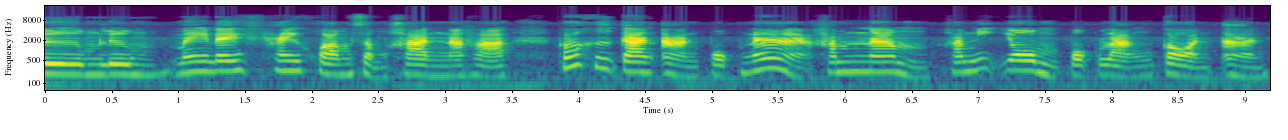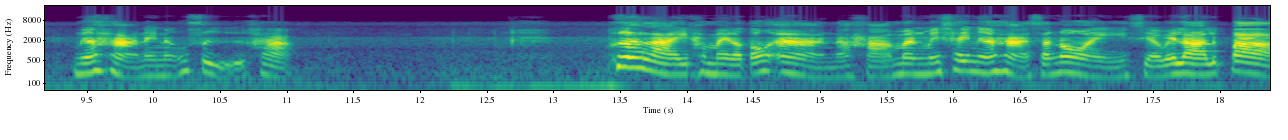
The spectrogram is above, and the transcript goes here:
ลืมลืมไม่ได้ให้ความสำคัญนะคะ ก็คือการอ่านปกหน้าคำนำคำนิยมปกหลังก่อนอ่านเนื้อหาในหนังสือค่ะ เพื่ออะไรทำไมเราต้องอ่านนะคะ มันไม่ใช่เนื้อหาซะหน่อยเสียเวลาหรือเปล่า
